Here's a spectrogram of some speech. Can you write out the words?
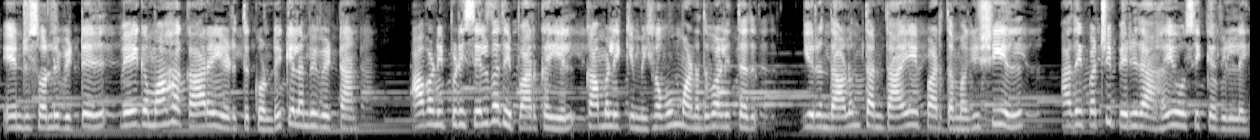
என்று சொல்லிவிட்டு வேகமாக காரை எடுத்துக்கொண்டு கிளம்பி விட்டான் அவன் இப்படி செல்வதை பார்க்கையில் கமலிக்கு மிகவும் மனது வலித்தது. இருந்தாலும் தன் தாயை பார்த்த மகிழ்ச்சியில் அதை பற்றி பெரிதாக யோசிக்கவில்லை.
